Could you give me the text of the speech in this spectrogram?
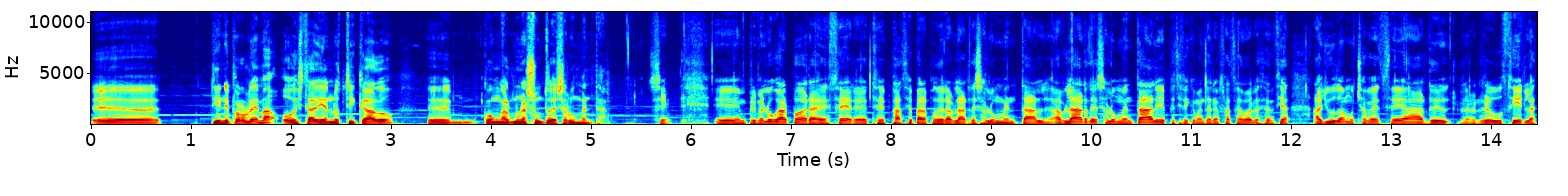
eh, tiene problema o está diagnosticado eh, con algún asunto de salud mental. Sí. Eh, en primer lugar, pues agradecer este espacio para poder hablar de salud mental. Hablar de salud mental y específicamente de la fase de adolescencia ayuda muchas veces a, re- a reducir la,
